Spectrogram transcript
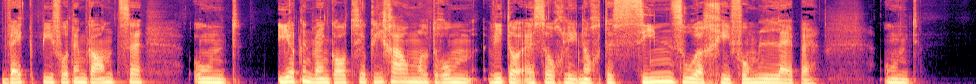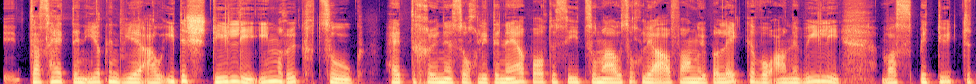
weg bin von dem Ganzen und irgendwann geht es ja gleich auch mal darum, wieder so ein bisschen nach der Sinnsuche vom Leben. Und das hat dann irgendwie auch in der Stille, im Rückzug, hätte können so ein der Nährboden sein, um auch so anfangen zu überlegen, wo will ich, was bedeutet,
